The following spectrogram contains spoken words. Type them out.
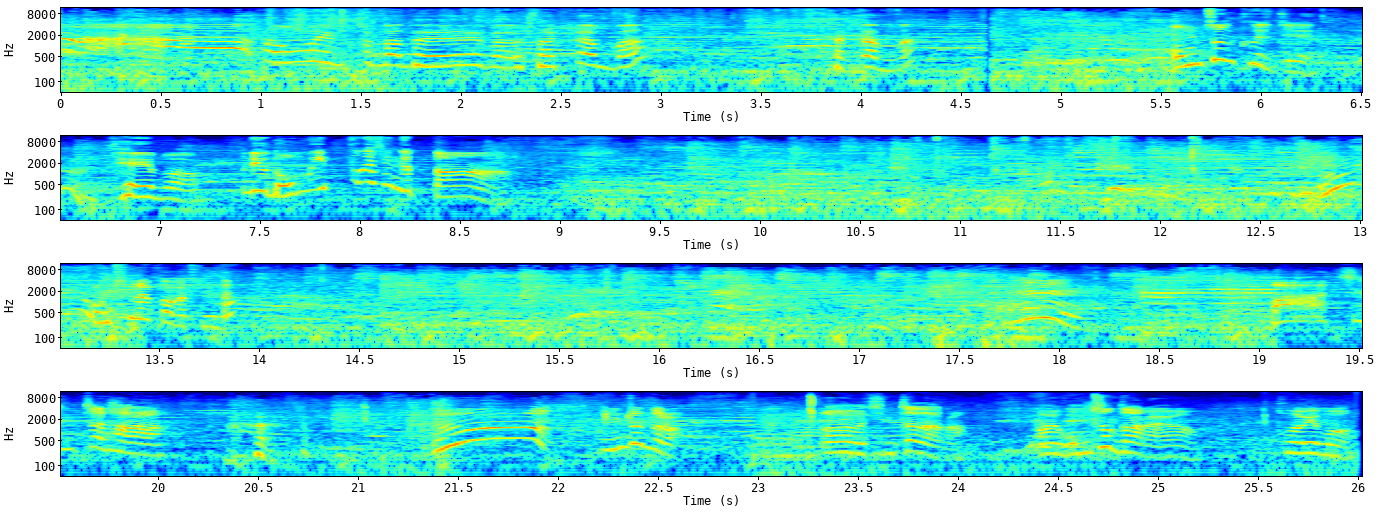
아, 너무 이쁘다. 대박. 잠깐만. 잠깐만. 엄청 크지? 대박. 근데 이거 너무 이쁘게 생겼다. 음, 엄청날 것 같은데? 음. 와, 진짜 달아. 음, 엄청 달아. 아, 이거 진짜 달아. 아, 이거 엄청 달아요. 거의 뭐.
